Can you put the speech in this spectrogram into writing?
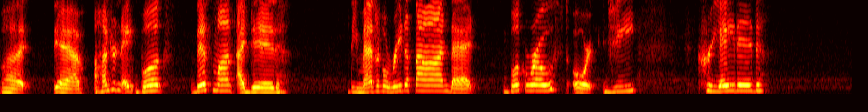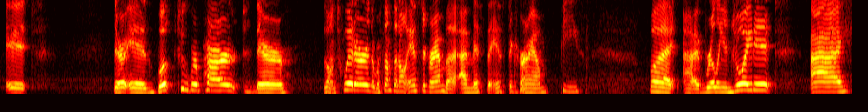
But yeah, 108 books. This month I did the Magical Readathon that Book Roast or G created. It there is booktuber part, there on Twitter. There was something on Instagram, but I missed the Instagram piece. But I really enjoyed it. I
